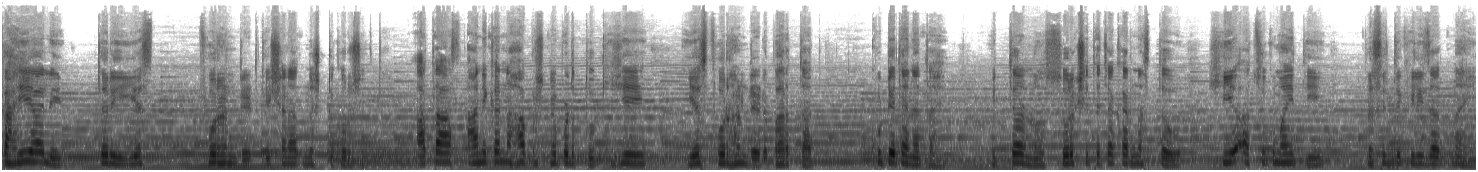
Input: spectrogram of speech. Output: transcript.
काही आले तरी एस फोर हंड्रेड ते क्षणात नष्ट करू शकते. आता अनेकांना हा प्रश्न पडतो की हे एस फोर हंड्रेड भारतात कुठे तैनात आहे? मित्रांनो सुरक्षितेच्या कारणास्तव ही अचूक माहिती प्रसिद्ध केली जात नाही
